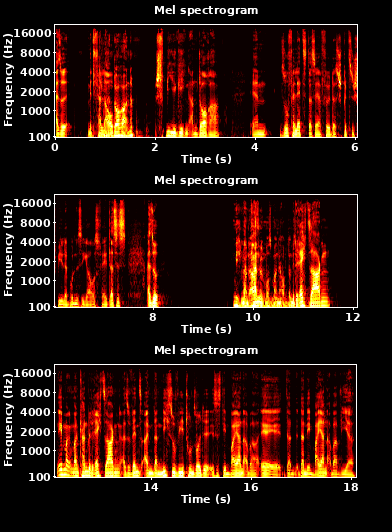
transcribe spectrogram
also mit Verlaub, Andorra, ne? Spiel gegen Andorra ähm, so verletzt, dass er für das Spitzenspiel der Bundesliga ausfällt. Das ist, also Nicht man dafür kann muss man ja auch mit Recht sagen, nee, man, man kann mit Recht sagen, also wenn es einem dann nicht so wehtun sollte, ist es dem Bayern, aber äh, dann, dann dem Bayern, aber wir,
